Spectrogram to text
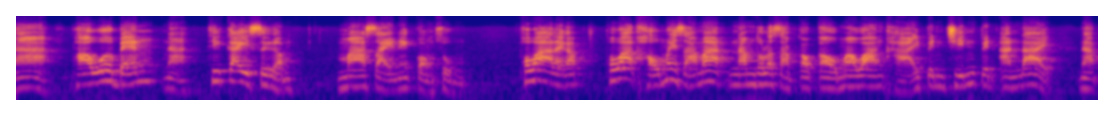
นะ power bank นะที่ใกล้เสื่อมมาใส่ในกล่องสุ่ม เพราะว่าอะไรครับ เพราะว่าเขาไม่สามารถนำโทรศัพท์เก่าๆ มาวางขายเป็นชิ้นเป็นอันได้นะครับ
